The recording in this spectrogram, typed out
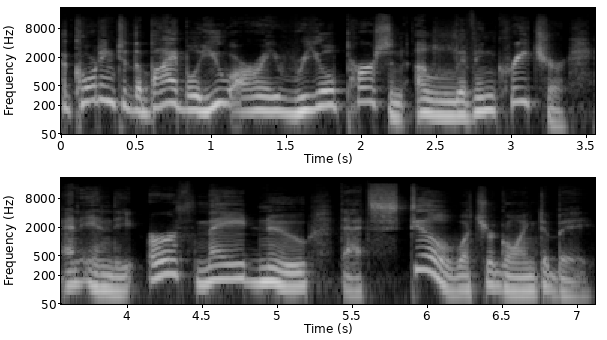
According to the Bible, you are a real person, a living creature, and in the earth made new, that's still what you're going to be.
